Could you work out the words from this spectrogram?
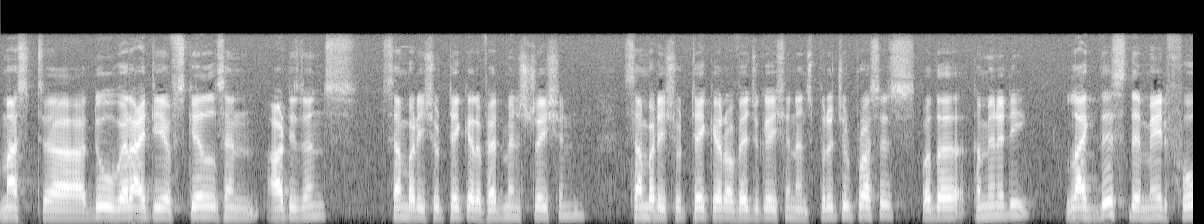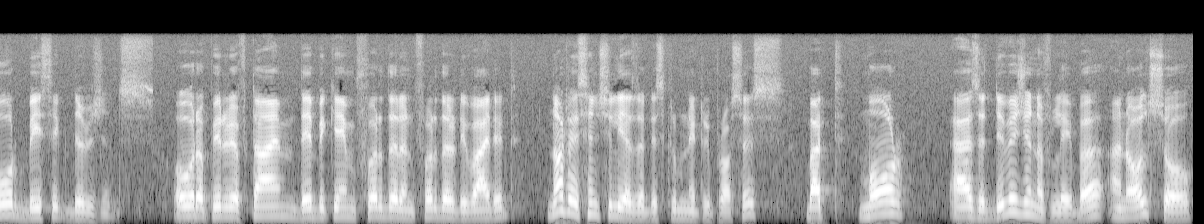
must uh, do variety of skills and artisans. Somebody should take care of administration, somebody should take care of education and spiritual process for the community. Like this, they made four basic divisions. Over a period of time, they became further and further divided, not essentially as a discriminatory process, but more as a division of labor and also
